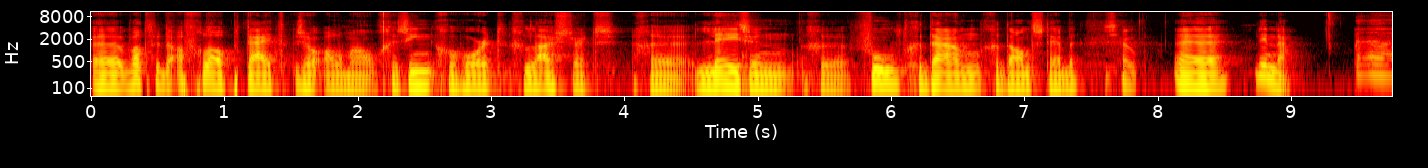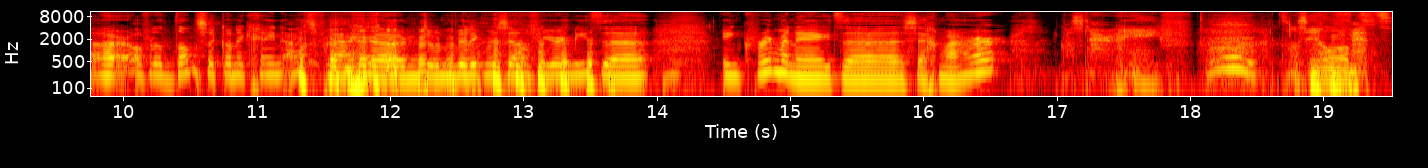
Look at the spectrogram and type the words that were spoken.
eh, wat we de afgelopen tijd zo allemaal gezien, gehoord, geluisterd, gelezen, gevoeld, gedaan, gedanst hebben. Zo. Eh, Linda. Eh, over dat dansen kan ik geen uitspraak eh, doen. Wil ik mezelf hier niet eh incriminate, eh, zeg maar. Ik was daar reef. Het was heel vet.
